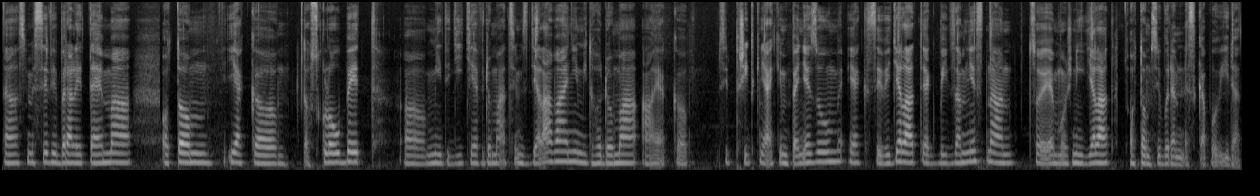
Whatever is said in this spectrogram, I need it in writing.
eh, jsme si vybrali téma o tom, jak eh, to skloubit, mít dítě v domácím vzdělávání, mít ho doma a jak si přijít k nějakým penězům, jak si vydělat, jak být zaměstnán, co je možný dělat. O tom si budeme dneska povídat.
